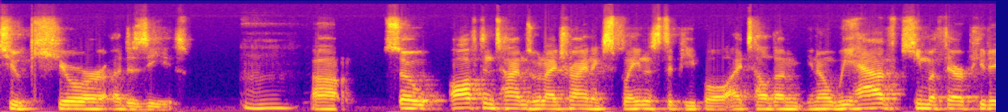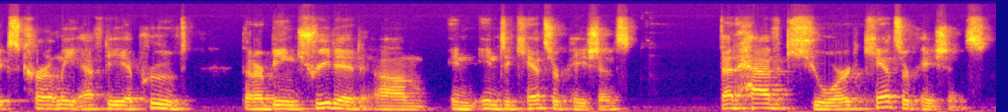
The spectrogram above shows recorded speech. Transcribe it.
to cure a disease. Mm-hmm. Um, so oftentimes when I try and explain this to people, I tell them, you know, we have chemotherapeutics currently FDA approved that are being treated um, in, into cancer patients that have cured cancer patients.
